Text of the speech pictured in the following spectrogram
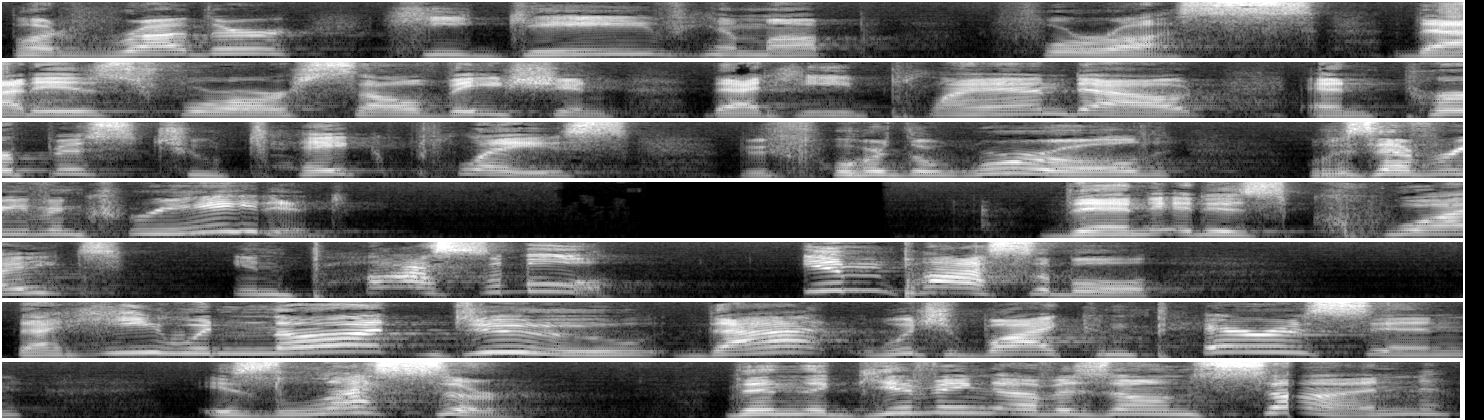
but rather he gave him up for us. That is, for our salvation that he planned out and purposed to take place before the world was ever even created. Then it is quite impossible, impossible that he would not do that which by comparison is lesser than the giving of his own son,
